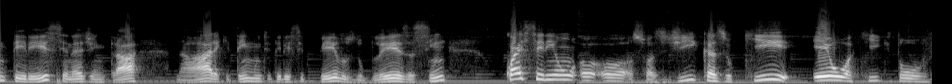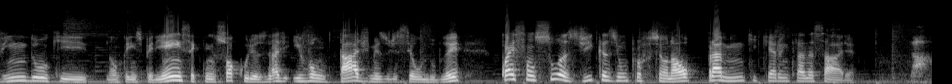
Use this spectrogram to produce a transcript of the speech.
interesse, né, de entrar na área, que tem muito interesse pelos dublês, assim, quais seriam as suas dicas, o que eu aqui que estou ouvindo, que não tem experiência, que tenho só curiosidade e vontade mesmo de ser um dublê, quais são suas dicas de um profissional para mim que quero entrar nessa área? Tá.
